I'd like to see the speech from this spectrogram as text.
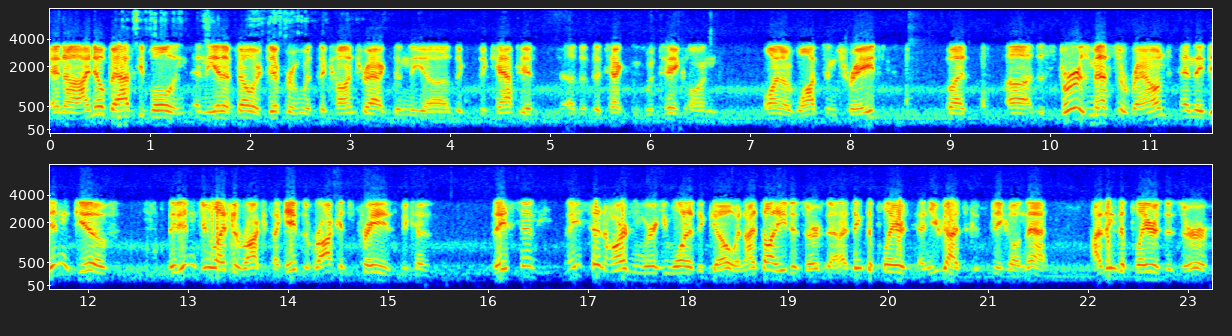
and uh, I know basketball and, and the NFL are different with the contract and the uh, the, the cap hit uh, that the Texans would take on on a Watson trade. But uh, the Spurs messed around and they didn't give they didn't do like the Rockets. I gave the Rockets praise because they sent they sent Harden where he wanted to go, and I thought he deserved that. I think the players and you guys could speak on that. I think the players deserve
